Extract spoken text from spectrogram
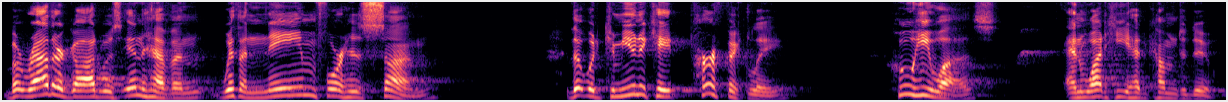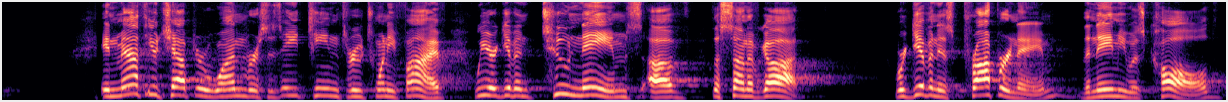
But rather, God was in heaven with a name for his son that would communicate perfectly who he was and what he had come to do. In Matthew chapter 1, verses 18 through 25, we are given two names of the Son of God. We're given his proper name, the name he was called,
